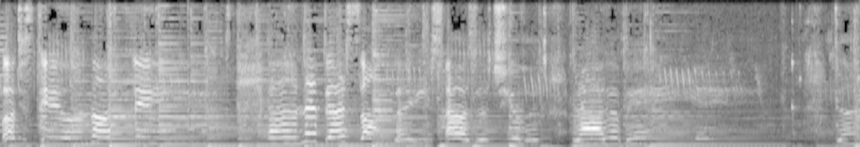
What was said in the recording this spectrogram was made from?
but you're still not pleased. And if there's some place as that you would rather be, then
